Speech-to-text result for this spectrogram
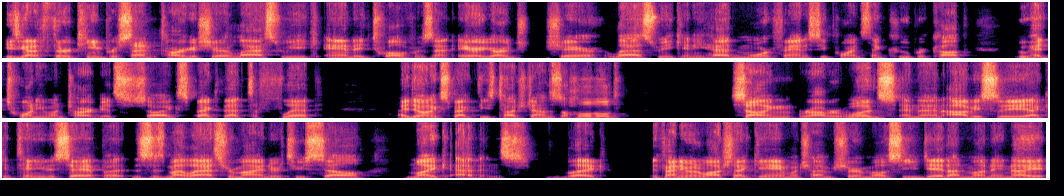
He's got a 13% target share last week and a 12% air yard share last week, and he had more fantasy points than Cooper Kupp, who had 21 targets. So I expect that to flip. I don't expect these touchdowns to hold. Selling Robert Woods. And then obviously, I continue to say it, but this is my last reminder to sell Mike Evans. Like, if anyone watched that game, which I'm sure most of you did on Monday night,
